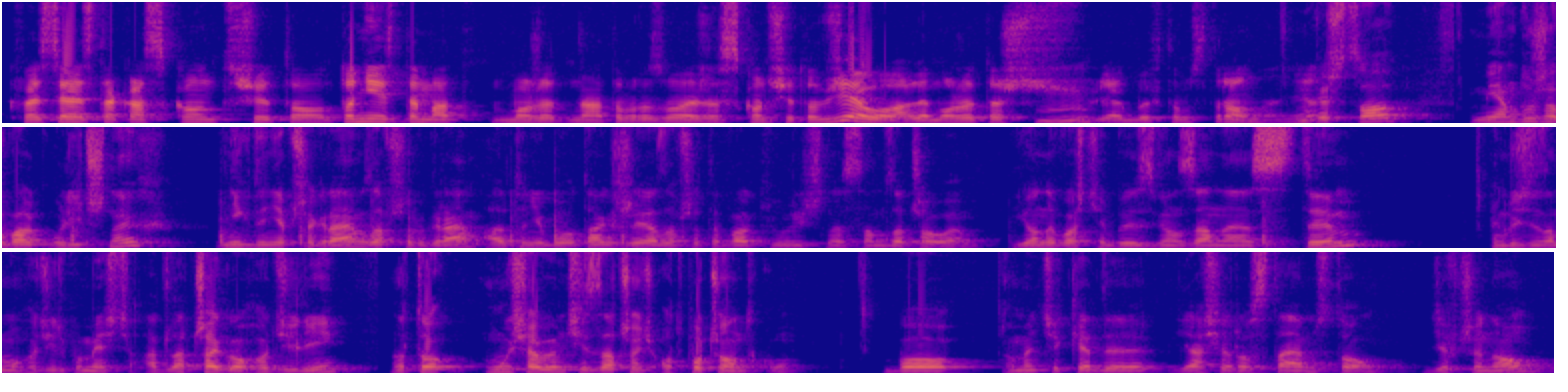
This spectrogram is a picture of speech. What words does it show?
kwestia jest taka, skąd się to, to nie jest temat może na tą rozmowę, że skąd się to wzięło, ale może też Mhm. jakby w tą stronę, nie? Wiesz co? Miałem dużo walk ulicznych, nigdy nie przegrałem, zawsze wygrałem, ale to nie było tak, że ja zawsze te walki uliczne sam zacząłem. I one właśnie były związane z tym, jak ludzie za mną chodzili po mieście. A dlaczego chodzili? No to musiałbym Ci zacząć od początku, bo w momencie, kiedy ja się rozstałem z tą dziewczyną,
